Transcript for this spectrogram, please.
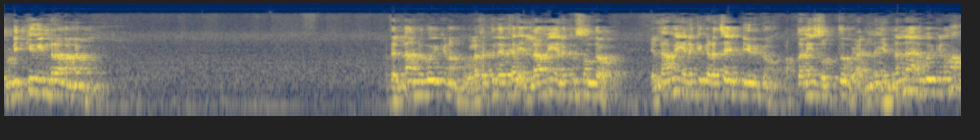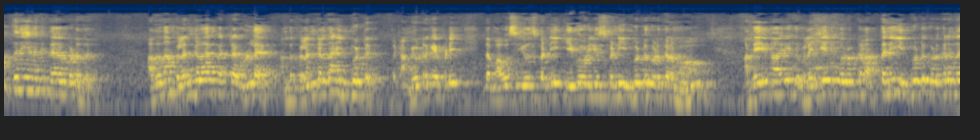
துடிக்குகின்ற மனம். அதெல்லாம் அனுபவிக்கணும். அந்த உலகத்தில் இருக்கிற எல்லாமே எனக்கு சொந்தம். எல்லாமே எனக்கு கிடைச்சா இப்படி இருக்கும். அத்தனை சொத்து என்னென்ன அனுபவிக்கணுமோ அத்தனை எனக்கு தேவைப்படுது. அதுதான் புலன்களால் பெற்ற உள்ள அந்த புலன்கள் தான் இன்புட் இந்த கம்ப்யூட்டருக்கு எப்படி இந்த மவுஸ் யூஸ் பண்ணி கீபோர்டு யூஸ் பண்ணி இன்புட் கொடுக்குறோமோ அதே மாதிரி இந்த விலகியல் பொருட்கள் அத்தனை இன்புட் கொடுக்குறது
